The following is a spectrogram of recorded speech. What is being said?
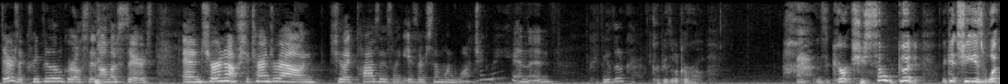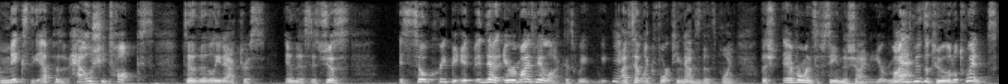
there's a creepy little girl sitting on those stairs. And sure enough, she turns around, she like pauses, like, is there someone watching me? And then, creepy little girl. Creepy little girl. The girl, she's so good. Again, she is what makes the episode. How she talks to the lead actress in this is just it's so creepy. It it, does, it reminds me a lot because we, we Yeah. I've said it like fourteen times at this point. The, Sh- everyone's seen The Shining. It reminds me of the two little twins.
